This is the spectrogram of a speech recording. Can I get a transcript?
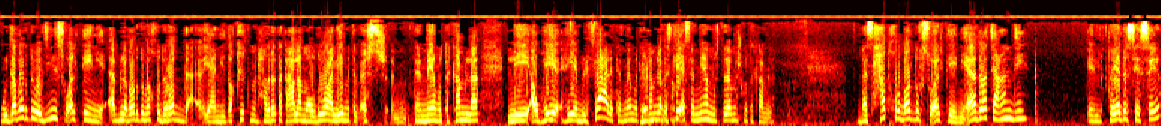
وده برضو يوديني سؤال تاني. قبل برضو باخد رد يعني دقيق من حضرتك على موضوع ليه ما تبقاش تنمية متكاملة ليه؟ أو هي هي بالفعل تنمية متكاملة بس ليه أسميها مستدامة مش متكاملة؟ بس هدخل برضو في سؤال تاني. أنا دلوقتي عندي القيادة السياسية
